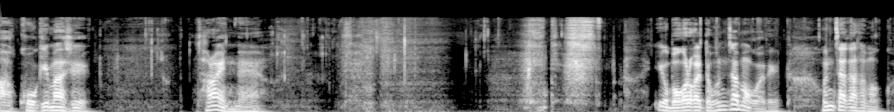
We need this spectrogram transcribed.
아 고기 맛이 살아있네. 이거 먹으러 갈 때 혼자 먹어야 되겠다. 혼자 가서 먹고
